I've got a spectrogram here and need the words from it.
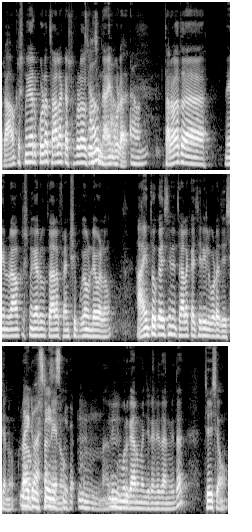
రామకృష్ణ గారు కూడా చాలా కష్టపడాల్సి వచ్చింది ఆయన కూడా. తర్వాత నేను రామకృష్ణ గారు చాలా ఫ్రెండ్షిప్గా ఉండేవాళ్ళం. ఆయనతో కలిసి నేను చాలా కచేరీలు కూడా చేశాను. నేను, మీద. మ్, విల్లుమూరి గానమంజరి అనే దాని మీద చేశాం.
